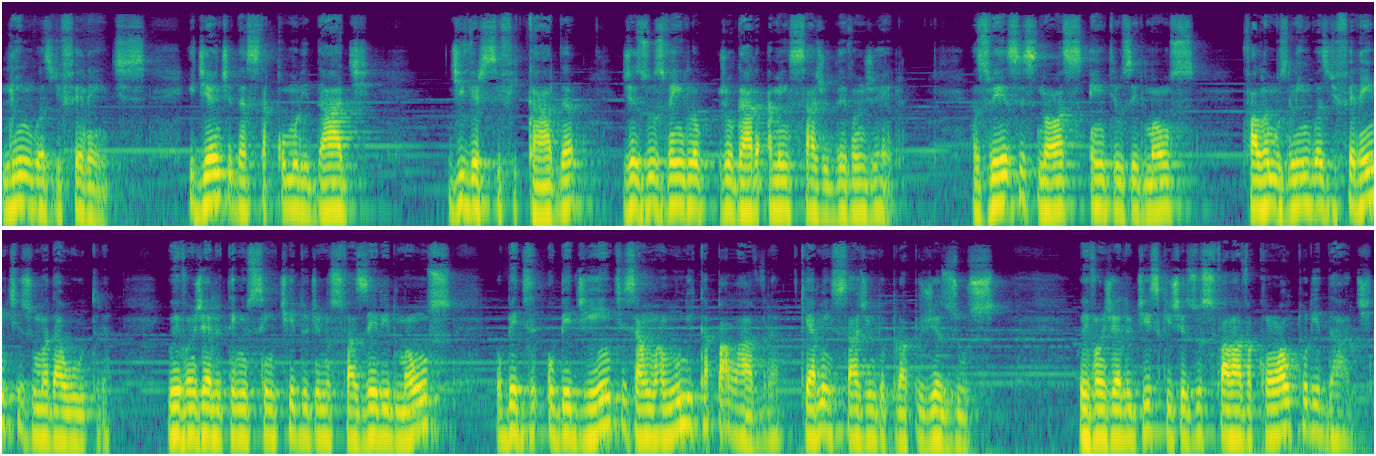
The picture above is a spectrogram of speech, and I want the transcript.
línguas diferentes. E diante desta comunidade diversificada, Jesus vem jogar a mensagem do Evangelho. Às vezes, nós, entre os irmãos, falamos línguas diferentes uma da outra. O Evangelho tem o sentido de nos fazer irmãos obedi obedientes a uma única palavra, que é a mensagem do próprio Jesus. O Evangelho diz que Jesus falava com autoridade.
